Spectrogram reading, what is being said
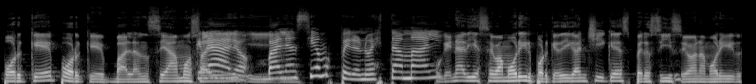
¿Por qué? Porque balanceamos Claro, ahí. y- balanceamos, pero no está mal. Porque nadie se va a morir porque digan chiques, pero sí se van a morir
